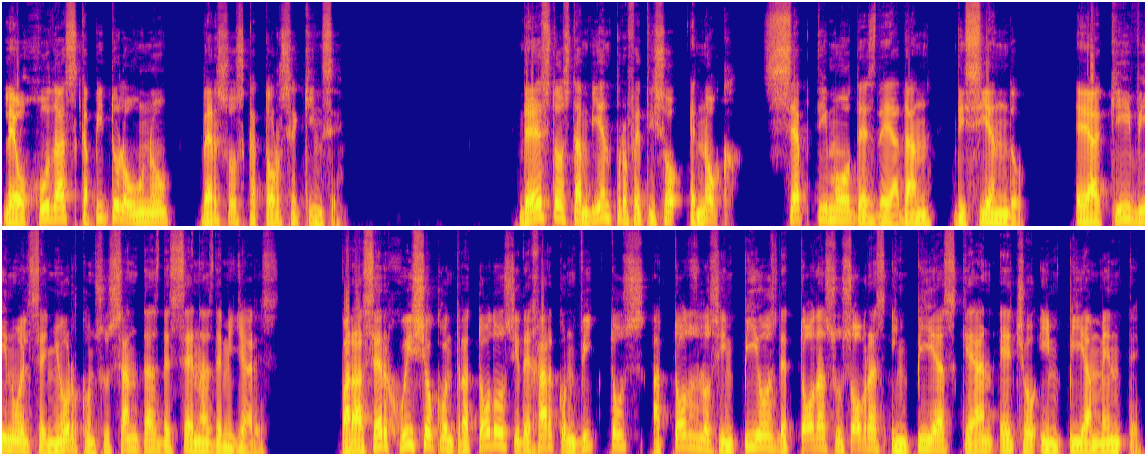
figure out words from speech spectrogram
Leo Judas capítulo 1 versos 14-15. De estos también profetizó Enoc, séptimo desde Adán, diciendo, He aquí vino el Señor con sus santas decenas de millares, para hacer juicio contra todos y dejar convictos a todos los impíos de todas sus obras impías que han hecho impíamente,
